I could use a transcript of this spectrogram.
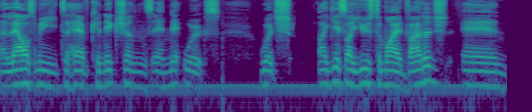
allows me to have connections and networks which I guess I use to my advantage and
